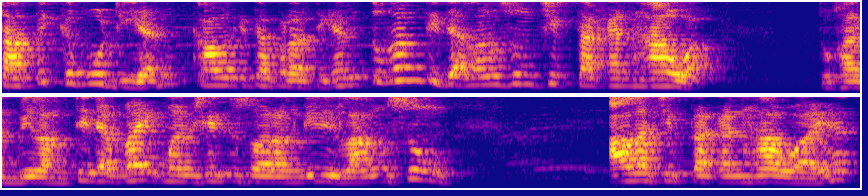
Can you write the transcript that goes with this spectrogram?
Tapi kemudian kalau kita perhatikan Tuhan tidak langsung ciptakan Hawa. Tuhan bilang tidak baik manusia itu seorang diri, langsung Allah ciptakan Hawa ya.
